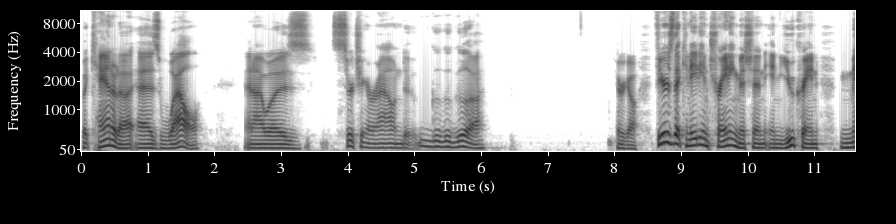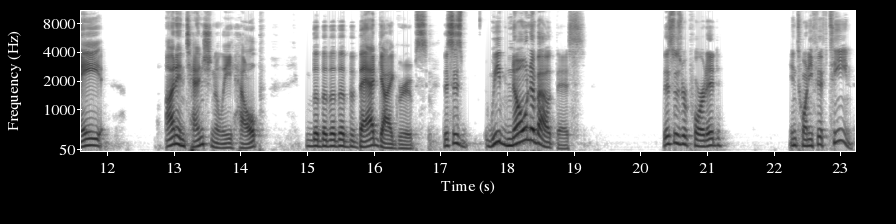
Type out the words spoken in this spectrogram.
but Canada as well. And I was searching around. Here we go. Fears that Canadian training mission in Ukraine may unintentionally help bad guy groups. This is we've known about this. This was reported in 2015.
